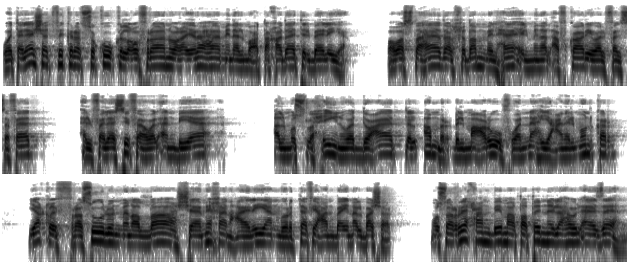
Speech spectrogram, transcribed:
وتلاشت فكرة صكوك الغفران وغيرها من المعتقدات البالية. ووسط هذا الخضم الهائل من الأفكار والفلسفات الفلاسفة والأنبياء المصلحين والدعاة للأمر بالمعروف والنهي عن المنكر يقف رسول من الله شامخا عاليا مرتفعا بين البشر. مصرحا بما تطن له الآذان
